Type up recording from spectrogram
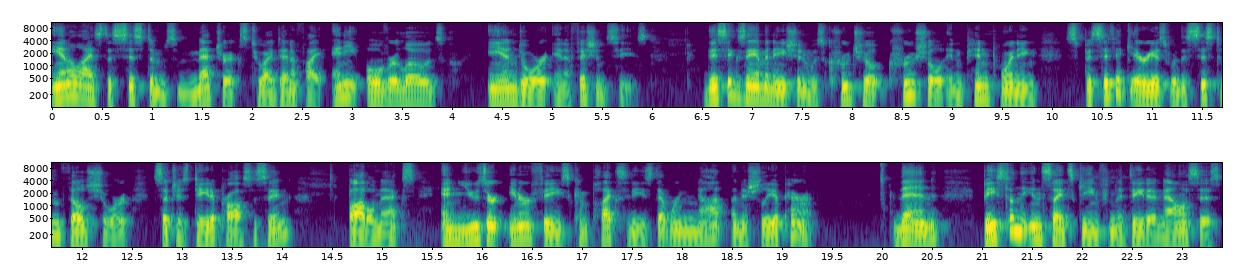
analyzed the system's metrics to identify any overloads and or inefficiencies. This examination was crucial, crucial in pinpointing specific areas where the system fell short, such as data processing, bottlenecks, and user interface complexities that were not initially apparent. Then, based on the insights gained from the data analysis,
